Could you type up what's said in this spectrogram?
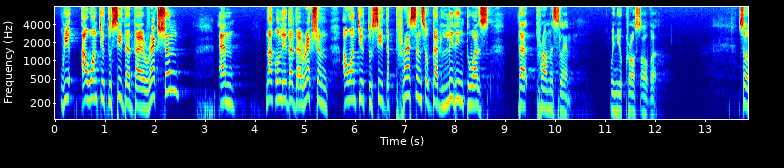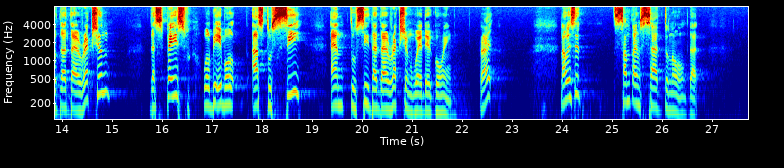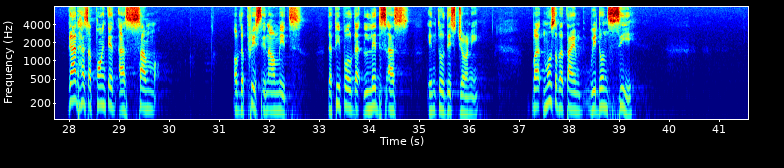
we, I want you to see the direction, and not only the direction, I want you to see the presence of God leading towards that promised land when you cross over. So the direction, the space will be able us to see and to see the direction where they're going. Right? Now is it sometimes sad to know that God has appointed us some of the priests in our midst, the people that leads us into this journey. But most of the time, we don't see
